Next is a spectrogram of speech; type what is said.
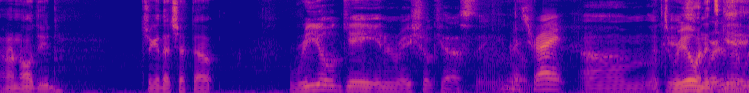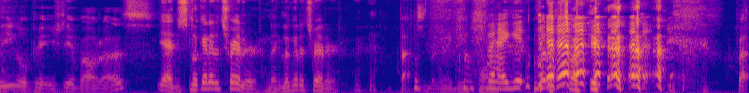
I don't know, dude. Should I get that checked out. Real gay interracial casting. That's right. Um, okay, It's real so and it's where's gay. the legal page? The about us. Yeah, just look at the trailer. Like, look at the trailer. Pouch is looking at gay. Faggot. Well,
